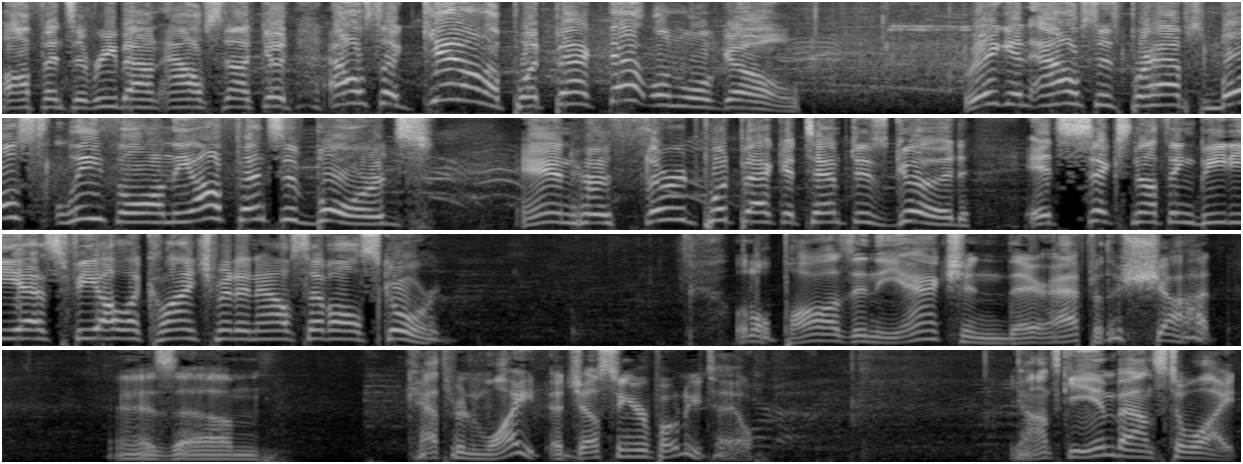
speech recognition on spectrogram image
Offensive rebound, Alfs not good. Alfs again on a putback. That one will go. Reagan Alfs is perhaps most lethal on the offensive boards and her third putback attempt is good. It's 6 0 BDS. Fiala, Kleinschmidt, and Alfs have all scored. Little pause in the action there after the shot as um, Catherine White adjusting her ponytail. Yansky inbounds to White.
